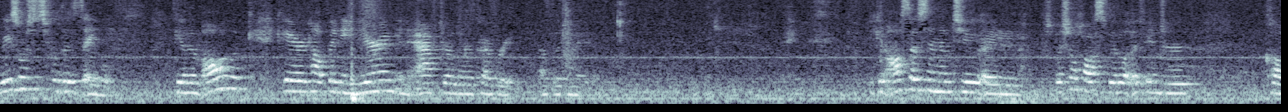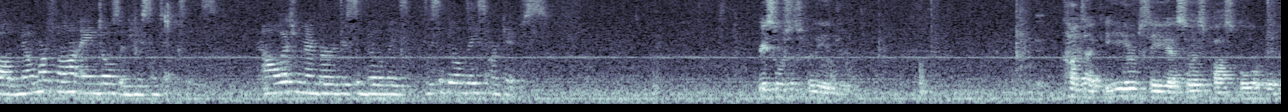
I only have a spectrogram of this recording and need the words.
Resources for the disabled. Give them all the care and help they need during and after the recovery of the tornado. You can also send them to a special hospital if injured called No More Fallen Angels in Houston, Texas. And always remember disabilities, disabilities are gifts. Resources for the injured. Contact EMC as soon as possible if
